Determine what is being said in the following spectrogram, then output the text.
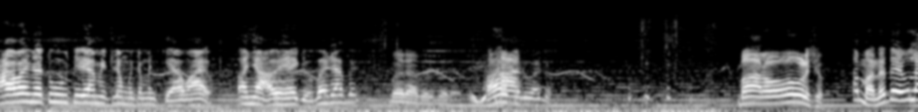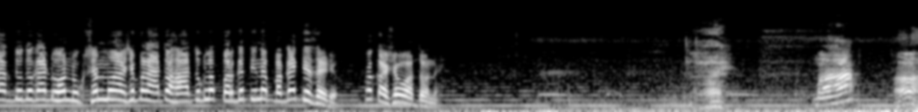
ખાવાય નતું ઉતર્યા એમ એટલે હું તમને કહેવા આવ્યો. અહીંયા આવે હેજો બરાબર? બરાબર બરાબર. બારો ઓળશો. આ મને તો એવું લાગતું હતું કે આ ડોહો નુકસાનમાં હશે પણ આ તો હાથ ઉગલો પ્રગતિના પગ જ સડ્યો કશો વાતો નહીં. માં? હા.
